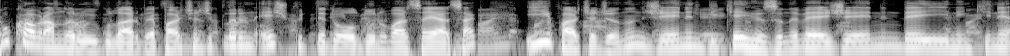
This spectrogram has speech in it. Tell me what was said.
Bu kavramları uygular ve parçacıkların eş kütlede olduğunu varsayarsak, i parçacığının j'nin dikey hızını ve j'nin de i'ninkini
